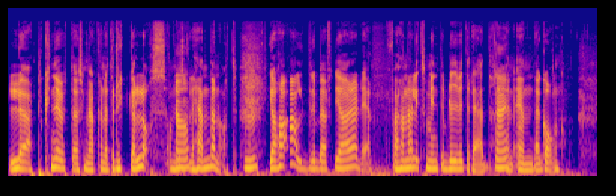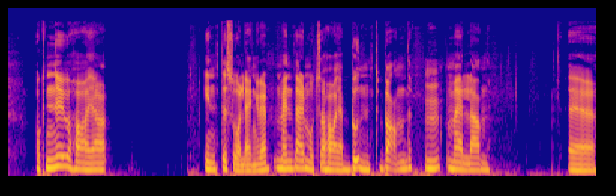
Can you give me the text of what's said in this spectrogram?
löpknutar som jag har kunnat rycka loss om det Ja. skulle hända något. Mm. Jag har aldrig behövt göra det, för han har liksom inte blivit rädd Nej. en enda gång. Och nu har jag, inte så längre, men däremot så har jag buntband Mm. mellan eh,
